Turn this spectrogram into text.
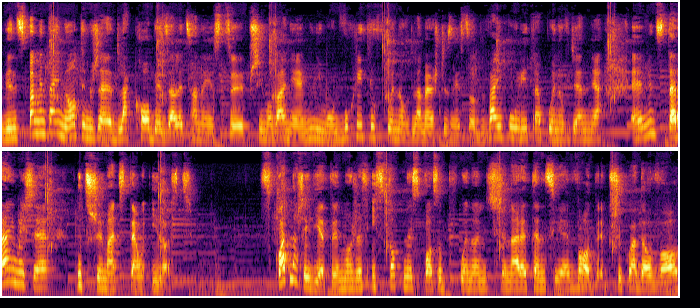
Więc pamiętajmy o tym, że dla kobiet zalecane jest e, przyjmowanie minimum 2 litrów płynów, dla mężczyzn jest to 2,5 litra płynów dziennie, więc starajmy się utrzymać tę ilość. Skład naszej diety może w istotny sposób wpłynąć na retencję wody. Przykładowo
